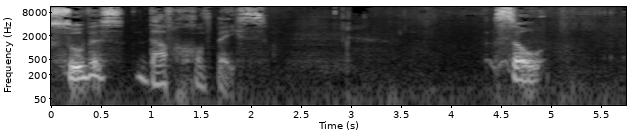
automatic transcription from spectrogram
Ksuvis Daf Chov Beis. So,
